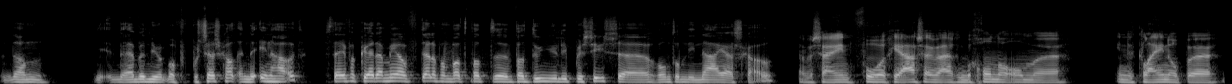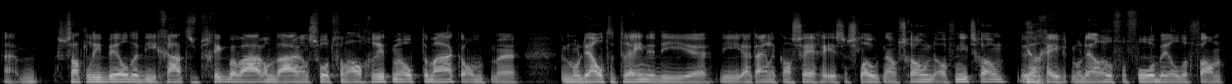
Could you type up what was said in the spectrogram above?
dan, we hebben het nu over het proces gehad en de inhoud. Stefan, kun je daar meer over vertellen? Van wat, wat, wat doen jullie precies rondom die najaarsschouw? We zijn, vorig jaar zijn we eigenlijk begonnen om in het klein op nou, satellietbeelden die gratis beschikbaar waren, om daar een soort van algoritme op te maken. Om een model te trainen die, die uiteindelijk kan zeggen: is een sloot nou schoon of niet schoon? Dus ja. dan geeft het model heel veel voorbeelden van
